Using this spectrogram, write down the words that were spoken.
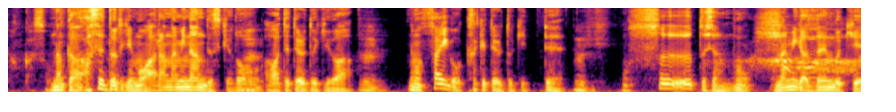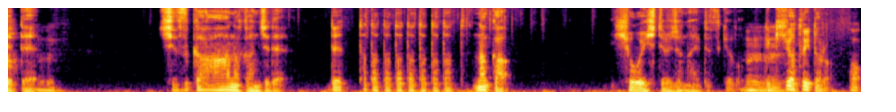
なんかそう。なんか焦った時もう荒波なんですけど、ん慌ててる時は、うん。でも最後かけてる時って、うん。もうスーッとしたらもう波が全部消えて、うん静かな感じで。で、タタタタタタタタって、なんか、憑依してるじゃないですけど。うんうんで、気がついたら、あ、あ、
